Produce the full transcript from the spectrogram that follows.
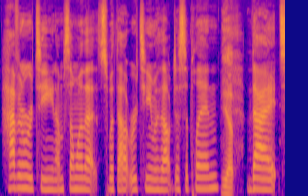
having routine. I'm someone that's without routine, without discipline. Yep. That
